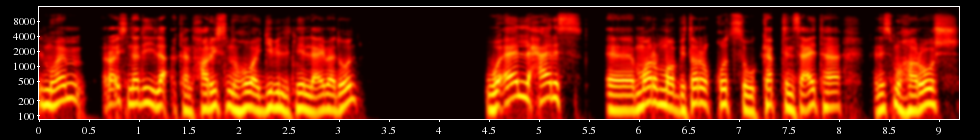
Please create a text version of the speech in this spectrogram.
المهم رئيس النادي لأ كان حريص إن هو يجيب الاثنين اللعيبه دول وقال لحارس مرمى بيطار القدس والكابتن ساعتها كان اسمه هاروش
